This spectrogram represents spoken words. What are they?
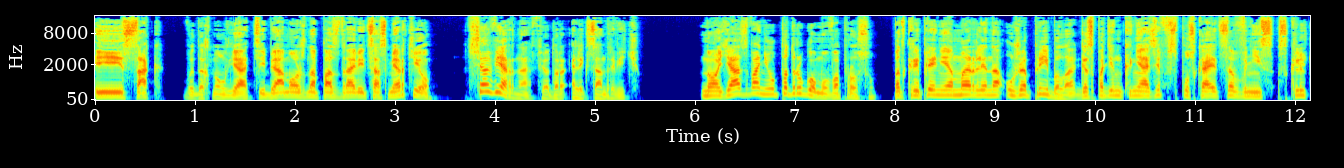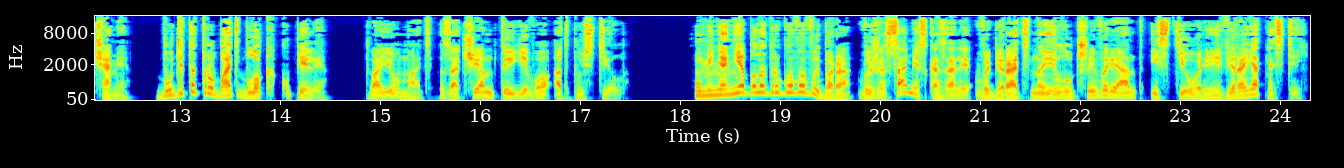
«Исаак», — выдохнул я, — «тебя можно поздравить со смертью?» «Все верно, Федор Александрович. Но я звоню по другому вопросу. Подкрепление Мерлина уже прибыло. Господин Князев спускается вниз с ключами. Будет отрубать блок купели». «Твою мать, зачем ты его отпустил?» «У меня не было другого выбора. Вы же сами сказали выбирать наилучший вариант из теории вероятностей».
